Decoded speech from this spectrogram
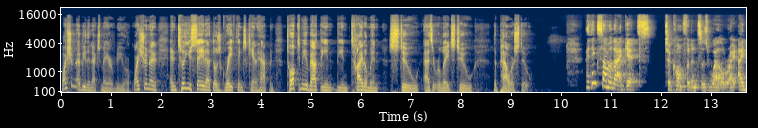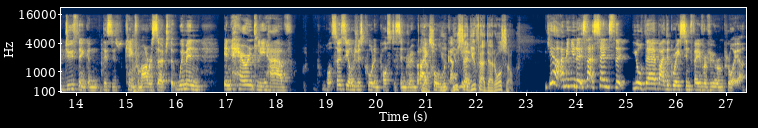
why shouldn't I be the next mayor of New York? Why shouldn't I? And until you say that, those great things can't happen. Talk to me about the the entitlement stew as it relates to the power stew. I think some of that gets to confidence as well, right? I do think, and this is came from our research, that women inherently have what sociologists call imposter syndrome, but yes, I call you, the kind you said you know, you've had that also. Yeah, I mean, you know, it's that sense that you're there by the grace in favor of your employer.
